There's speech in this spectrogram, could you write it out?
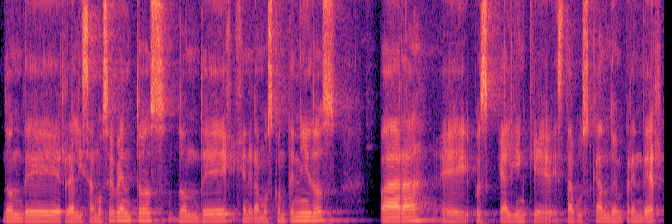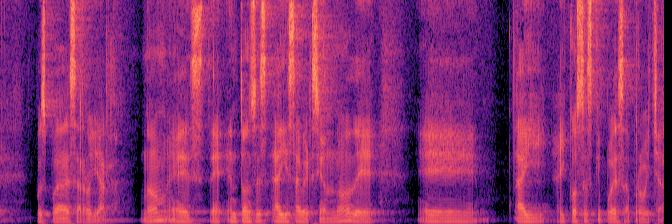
donde realizamos eventos, donde generamos contenidos para eh, pues, que alguien que está buscando emprender pues, pueda desarrollarlo. ¿no? Este, entonces hay esa versión ¿no? de eh, hay, hay cosas que puedes aprovechar.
